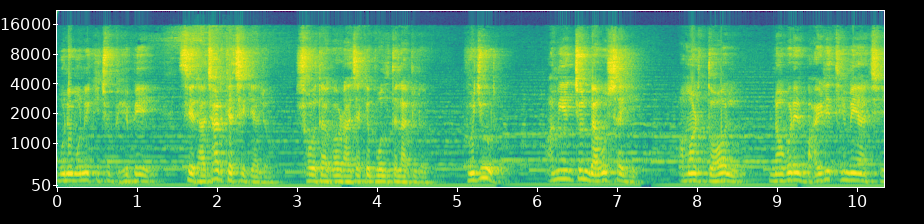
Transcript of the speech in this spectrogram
মনে মনে কিছু ভেবে সে রাজার কাছে গেল। সৌদাগর রাজাকে বলতে লাগল, হুজুর, আমি একজন ব্যবসায়ী। আমার দল নগরের বাইরে থেমে আছে।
